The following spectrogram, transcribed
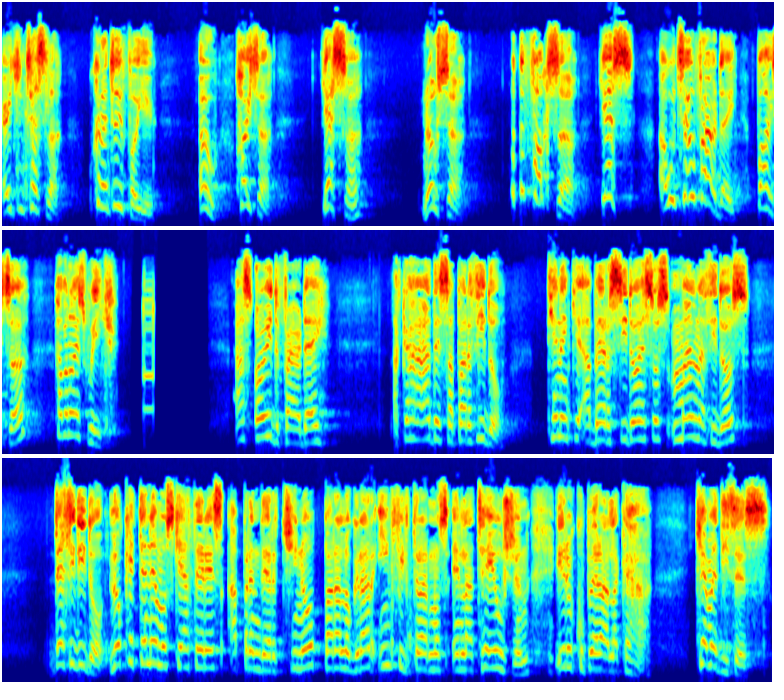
Agent Tesla, what can I do for you? Oh, hi, sir. Yes, sir. No, sir. What the fuck, sir? Yes, I will tell Faraday. Bye, sir. Have a nice week. ¿Has oído, Faraday? La caja ha desaparecido. Tienen que haber sido esos malnacidos. Decidido, lo que tenemos que hacer es aprender chino para lograr infiltrarnos en la T-Ocean y recuperar la caja. ¿Qué me dices?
